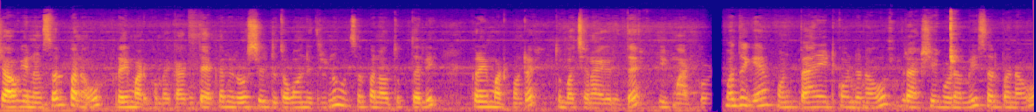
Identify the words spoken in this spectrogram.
ಶಾವಿಗೆನ ಒಂದು ಸ್ವಲ್ಪ ನಾವು ಫ್ರೈ ಮಾಡ್ಕೊಬೇಕಾಗುತ್ತೆ. ಯಾಕಂದರೆ ರೋಸ್ಟೆಡ್ ತೊಗೊಂಡಿದ್ರು ಒಂದು ಸ್ವಲ್ಪ ನಾವು ತುಪ್ಪದಲ್ಲಿ ಫ್ರೈ ಮಾಡಿಕೊಂಡ್ರೆ ತುಂಬ ಚೆನ್ನಾಗಿರುತ್ತೆ. ಈಗ ಮಾಡ್ಕೊಂಡು ಮೊದಲಿಗೆ ಒಂದು ಪ್ಯಾನ್ ಇಟ್ಕೊಂಡು ನಾವು ದ್ರಾಕ್ಷಿ, ಗೋಡಂಬಿ ಸ್ವಲ್ಪ ನಾವು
